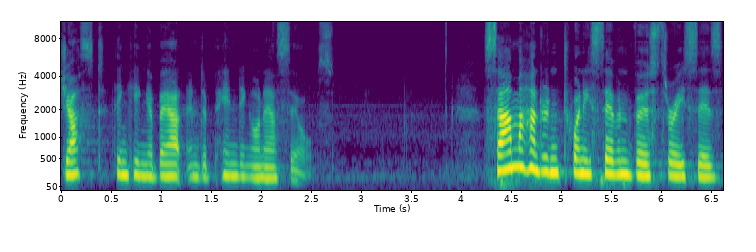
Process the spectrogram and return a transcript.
just thinking about and depending on ourselves. Psalm 127, verse 3 says,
